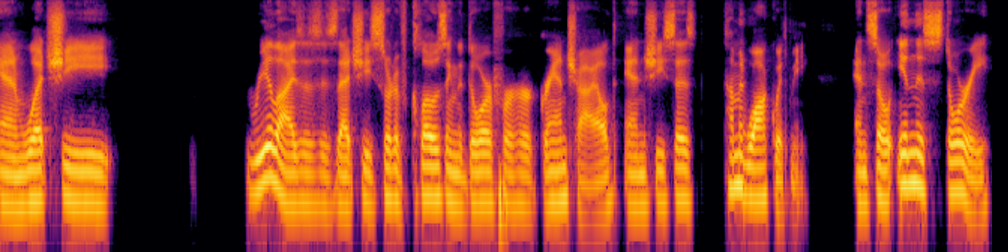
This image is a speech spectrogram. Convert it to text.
And what she realizes is that she's sort of closing the door for her grandchild. And she says, Come and walk with me. And so in this story,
